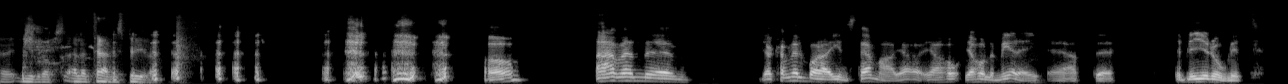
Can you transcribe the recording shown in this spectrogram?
eh, idrotts eller träningsprylar. ja, Nej, men eh, jag kan väl bara instämma. Jag, jag, jag håller med dig eh, att eh, det blir ju roligt.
